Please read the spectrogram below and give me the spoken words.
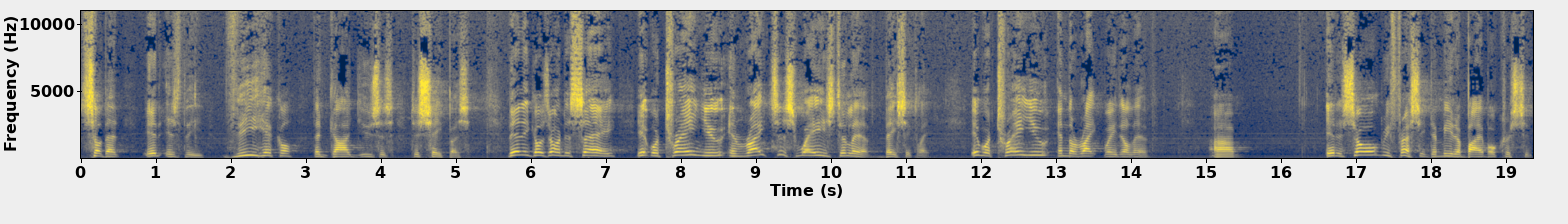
so that it is the vehicle that God uses to shape us. Then he goes on to say, it will train you in righteous ways to live, basically. It will train you in the right way to live. Um, it is so refreshing to meet a Bible Christian.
